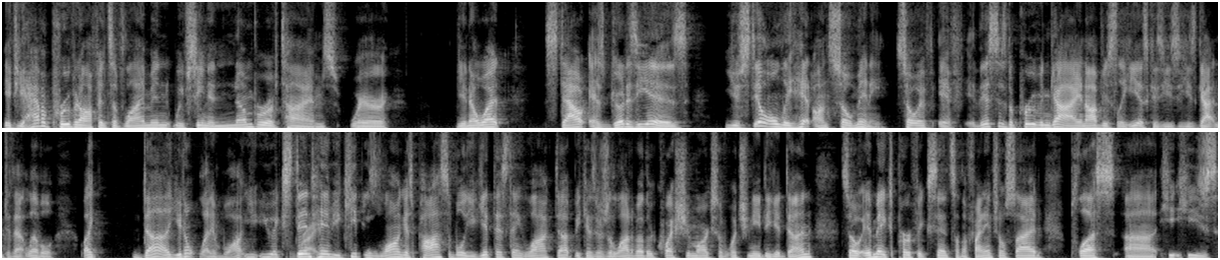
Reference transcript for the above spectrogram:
if you have a proven offensive lineman, we've seen a number of times where, you know what, Stout, as good as he is, you still only hit on so many. So if if this is the proven guy, and obviously he is because he's he's gotten to that level, like duh, you don't let him walk. You, you extend right. him, you keep as long as possible. You get this thing locked up because there's a lot of other question marks of what you need to get done. So it makes perfect sense on the financial side. Plus, uh, he, he's,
